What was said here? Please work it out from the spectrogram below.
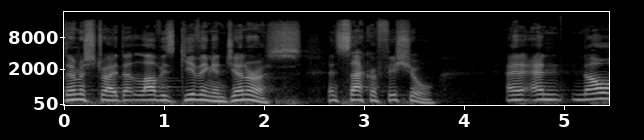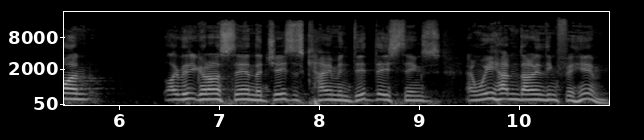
demonstrate that love is giving and generous and sacrificial. And, and no one, like you got to understand that Jesus came and did these things, and we hadn't done anything for him.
